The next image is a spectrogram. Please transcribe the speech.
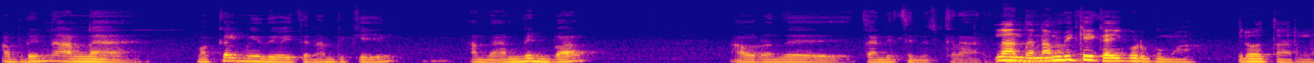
அப்படின்னு அண்ணன் மக்கள் மீது வைத்த நம்பிக்கையில் அந்த அன்பின்பால் அவர் வந்து தனித்து நிற்கிறார். இல்லை அந்த நம்பிக்கை கை கொடுக்குமா? இருபத்தாறில்?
